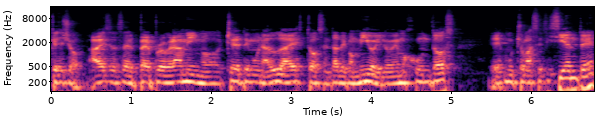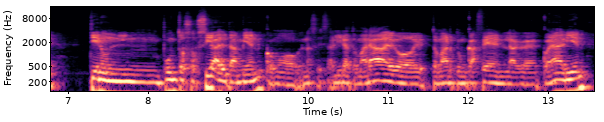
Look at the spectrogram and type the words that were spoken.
qué sé yo, a veces hacer per programming o che, tengo una duda de esto, sentate conmigo y lo vemos juntos, es mucho más eficiente. Tiene un punto social también, como, no sé, salir a tomar algo, eh, tomarte un café con alguien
